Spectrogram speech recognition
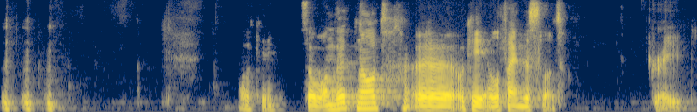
okay. So on that note, uh, okay, I'll find the slot. Great.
